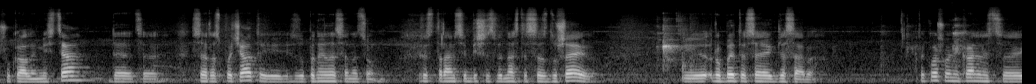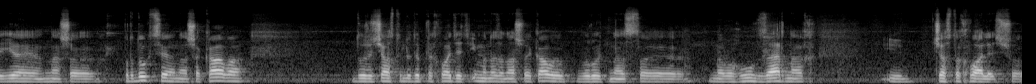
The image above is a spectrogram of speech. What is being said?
шукали місця, де це все розпочати, і зупинилися на цьому. Стараємося більше віднестися з душею і робити все як для себе. Також унікальність це є наша продукція, наша кава. Дуже часто люди приходять іменно за нашою кавою, беруть нас е, на вагу в зернах і часто хвалять, що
